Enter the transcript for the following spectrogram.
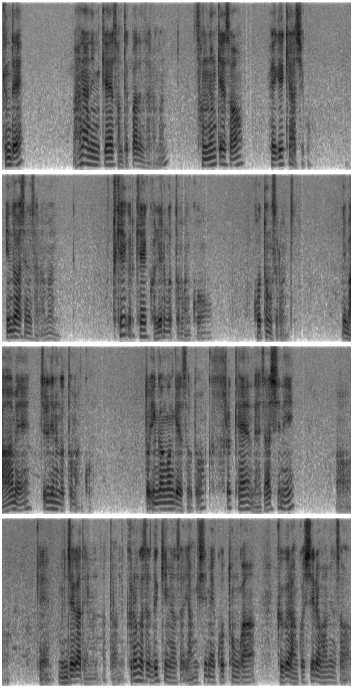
근데 하나님께 선택받은 사람은 성령께서 회개케 하시고 인도하시는 사람은 어떻게 그렇게 걸리는 것도 많고 고통스러운지 이 마음에 찔리는 것도 많고 또 인간관계에서도 그렇게 내 자신이 어, 이렇게 문제가 되는 어떤 그런 것을 느끼면서 양심의 고통과 그걸 안고 씨름하면서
